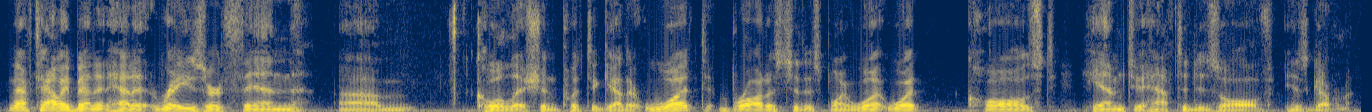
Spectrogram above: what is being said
Naftali Bennett had a razor thin um, coalition put together. What brought us to this point? What what caused him to have to dissolve his government?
